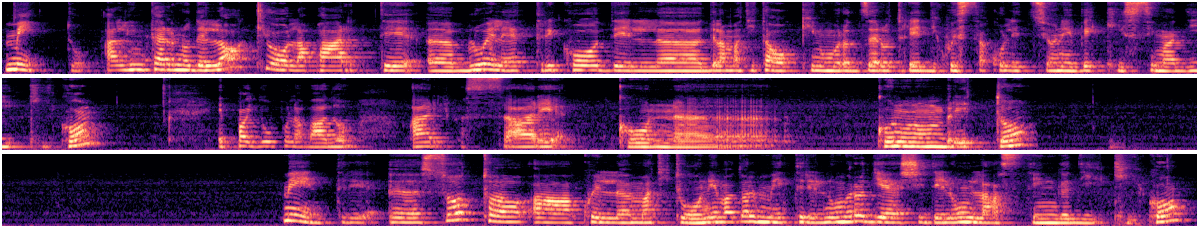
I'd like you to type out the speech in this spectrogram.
metto all'interno dell'occhio la parte eh, blu elettrico del, della matita occhi numero 03 di questa collezione vecchissima di Kiko. E poi dopo la vado a ripassare con, eh, con un ombretto. Mentre eh, sotto a quel matitone vado a mettere il numero 10 del Long Lasting di Kiko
